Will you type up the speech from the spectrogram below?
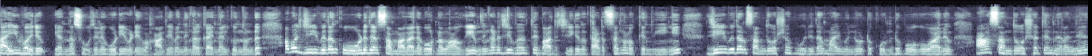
കൈവരും എന്ന സൂചന കൂടി ഇവിടെ മഹാദേവൻ നിങ്ങൾക്കായി നൽകുന്നുണ്ട്. അപ്പോൾ ജീവിതം കൂടുതൽ സമാധാനപൂർണമാവുകയും നിങ്ങളുടെ ജീവിതത്തെ ബാധിച്ചിരിക്കുന്ന തടസ്സങ്ങളൊക്കെ നീങ്ങി ജീവിതം സന്തോഷപൂരിതമായി മുന്നോട്ട് കൊണ്ടുപോകുവാനും ആ സന്തോഷത്തിൽ നിറഞ്ഞ്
